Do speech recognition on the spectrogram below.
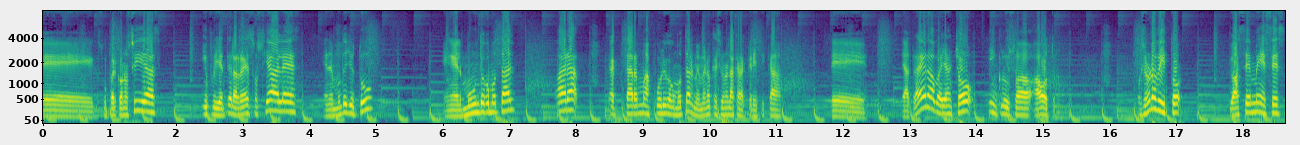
eh, súper conocidas, influyentes en las redes sociales, en el mundo de YouTube, en el mundo como tal, para captar más público como tal, menos que sea una de las características de, atraer a Brian Show, incluso a, otros. Por si no lo has visto, yo hace meses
